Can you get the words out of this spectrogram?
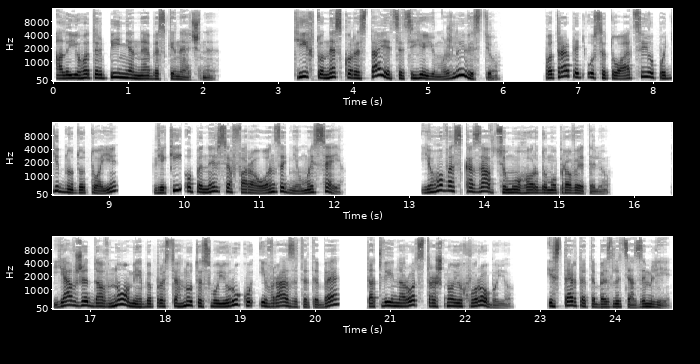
Але його терпіння не безкінечне. Ті, хто не скористається цією можливістю, потраплять у ситуацію, подібну до тої, в якій опинився фараон за днів Мойсея. Його сказав цьому гордому правителю Я вже давно міг би простягнути свою руку і вразити тебе та твій народ страшною хворобою і стерти тебе з лиця землі.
